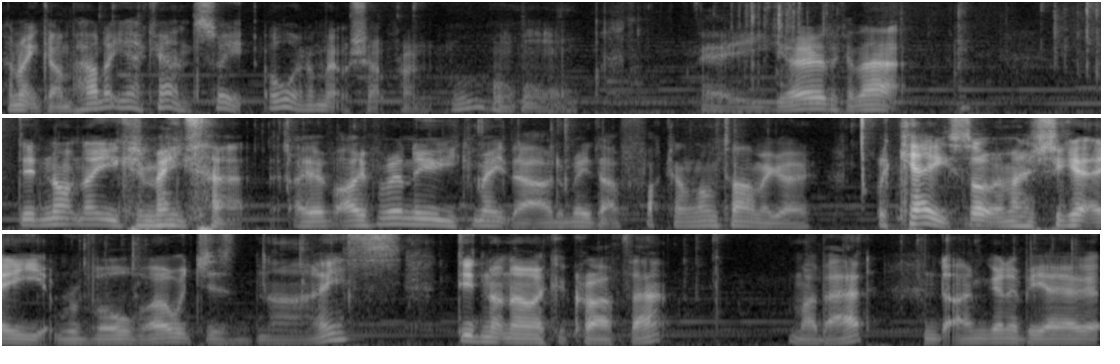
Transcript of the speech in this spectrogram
Can I make gunpowder? Yeah, I can. Sweet. Oh, and a metal shot front. Ooh. There you go. Look at that. Did not know you could make that. I, I knew you could make that, I would have made that fucking long time ago. Okay, so I managed to get a revolver, which is nice. Did not know I could craft that. My bad. And I'm going to be a...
